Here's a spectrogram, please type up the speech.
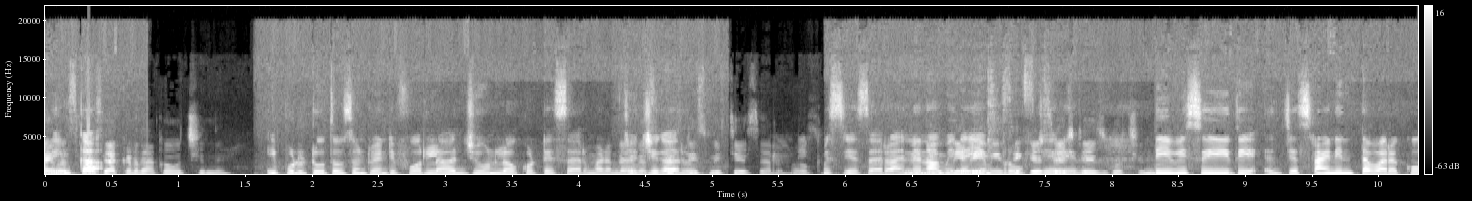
Divorce ఇంకా ఎక్కడ దాకా వచ్చింది? ఇప్పుడు టూ థౌసండ్ ట్వంటీ ఫోర్లో జూన్లో కొట్టేశారు మేడం జడ్జి గారు. డిస్మిస్ చేశారు. Okay. మిస్ చేశారు. ఆయన నీ- మీద ఏం ప్రూఫ్ చేయలేదు? డివిసి ఇది జస్ట్ ఆయన ఇంతవరకు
